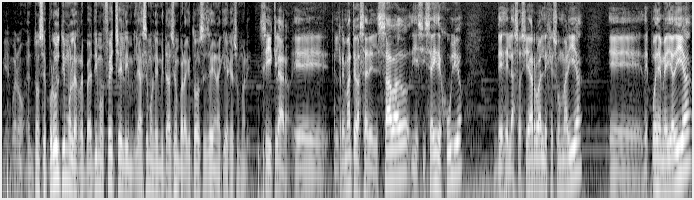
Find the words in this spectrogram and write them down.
Bien, bueno, entonces por último les repetimos fecha y le, le, hacemos la invitación para que todos se lleguen aquí a Jesús María. Sí, claro. Eh, el remate va a ser el sábado 16 de julio desde la Sociedad Rural de Jesús María, eh, después de mediodía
